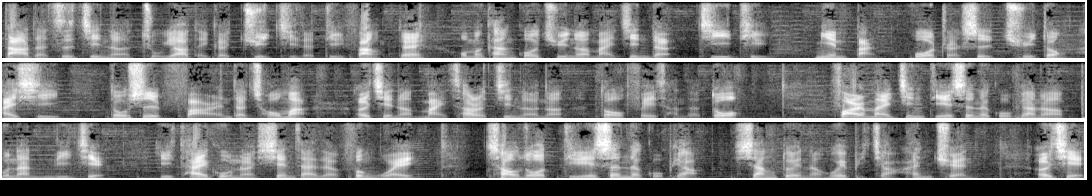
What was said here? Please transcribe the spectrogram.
大的资金呢主要的一个聚集的地方。对，我们看过去呢买进的机体、面板或者是驱动 IC，都是法人的筹码，而且呢买超的金额呢都非常的多。反而买进跌升的股票呢，不难理解，以台股呢现在的氛围。操作跌升的股票，相对呢会比较安全，而且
